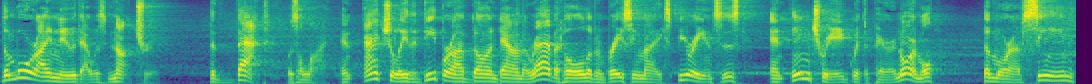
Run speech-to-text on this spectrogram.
the more I knew that was not true that that was a lie. And actually, the deeper I've gone down the rabbit hole of embracing my experiences and intrigue with the paranormal, the more I've seen,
